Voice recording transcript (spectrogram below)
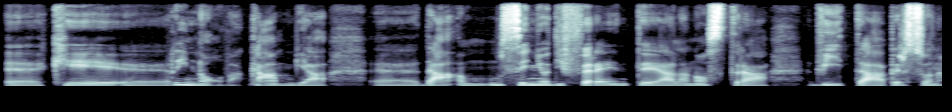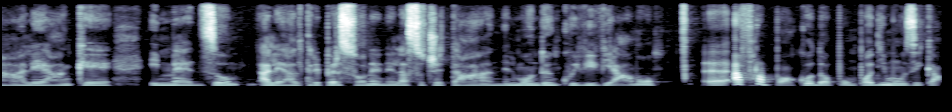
che rinnova, cambia, dà un segno differente alla nostra vita personale anche in mezzo alle altre persone nella società, nel mondo in cui viviamo. A fra poco dopo un po' di musica.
